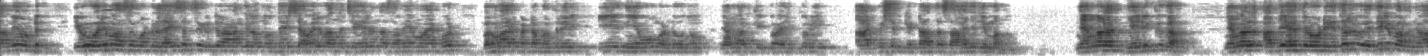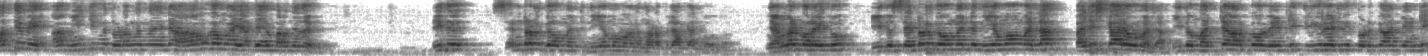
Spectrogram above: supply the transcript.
സമയമുണ്ട്. ഇവ ഒരു മാസം കൊണ്ട് ലൈസൻസ് കിട്ടുകയാണെങ്കിൽ ഒന്ന് ഉദ്ദേശിച്ച് അവർ വന്ന് ചേരുന്ന സമയമായപ്പോൾ ബഹുമാനപ്പെട്ട മന്ത്രി ഈ നിയമം കൊണ്ടുവന്നു. ഞങ്ങൾക്ക് ഇപ്പോൾ ഇക്കുറി അഡ്മിഷൻ കിട്ടാത്ത സാഹചര്യം വന്നു. ഞങ്ങളെ ഞെരുക്കുക. ഞങ്ങൾ അദ്ദേഹത്തിനോട് എതിർ എതിര് പറഞ്ഞു. ആദ്യമേ ആ മീറ്റിംഗ് തുടങ്ങുന്നതിന്റെ ആമുഖമായി അദ്ദേഹം പറഞ്ഞത് ഇത് സെൻട്രൽ ഗവൺമെന്റ് നിയമമാണ് നടപ്പിലാക്കാൻ പോകുന്നത്. ഞങ്ങൾ പറയുന്നു ഇത് സെൻട്രൽ ഗവൺമെന്റ് നിയമവുമല്ല പരിഷ്കാരവുമല്ല. ഇത് മറ്റാർക്കോ വേണ്ടി തീരെഴുതി കൊടുക്കാൻ വേണ്ടി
